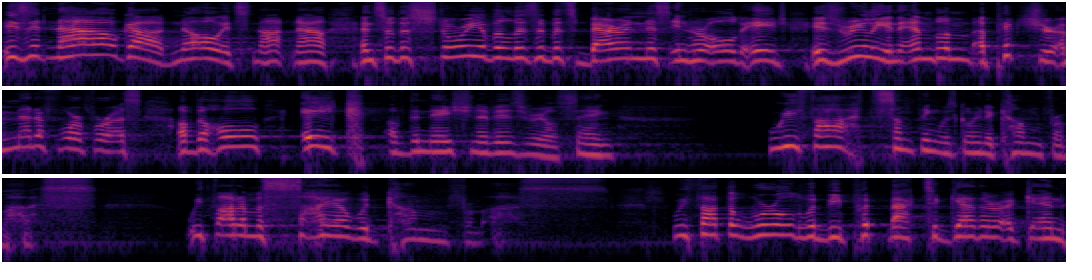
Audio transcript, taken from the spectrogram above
Is it now, God? No, it's not now. And so the story of Elizabeth's barrenness in her old age is really an emblem, a picture, a metaphor for us of the whole ache of the nation of Israel, saying, We thought something was going to come from us. We thought a Messiah would come from us. We thought the world would be put back together again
